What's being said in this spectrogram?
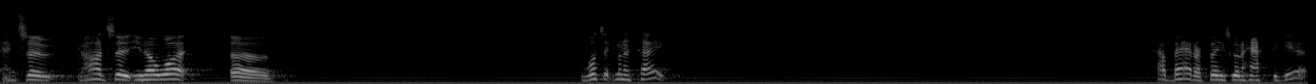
And so God said, you know what? Uh, what's it going to take? How bad are things going to have to get?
